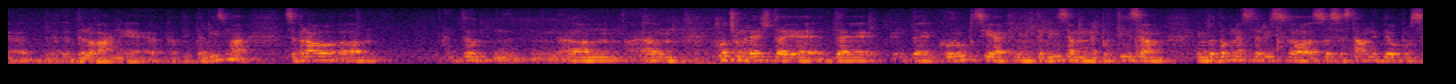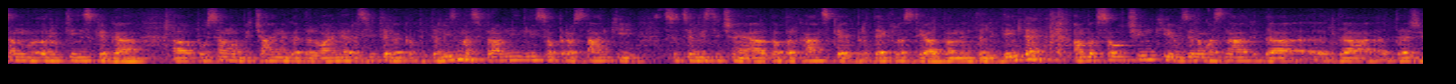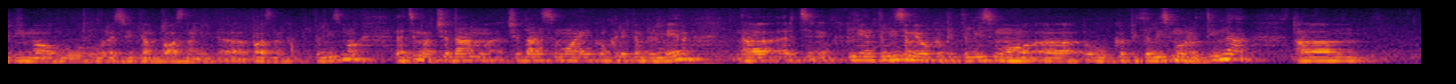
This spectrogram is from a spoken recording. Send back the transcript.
delovanje kapitalizma. Se pravi, um, da, um, um, hočem reči, da je, da, je, da je korupcija, klientelizem, nepotizem in podobne stvari so, so sestavni del povsem rutinskega, uh, povsem običajnega delovanja razvitega kapitalizma, se pravi, niso preostanki socialistične ali pa balkanske preteklosti ali pa mentalitete, ampak so učinki oziroma znak, da, da, da živimo v, v razvitem poznem, uh, poznem kapitalizmu. Recimo, če dam, če dam samo en konkreten primer, klientelizem je v kapitalizmu, uh, v kapitalizmu rutina. Um,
